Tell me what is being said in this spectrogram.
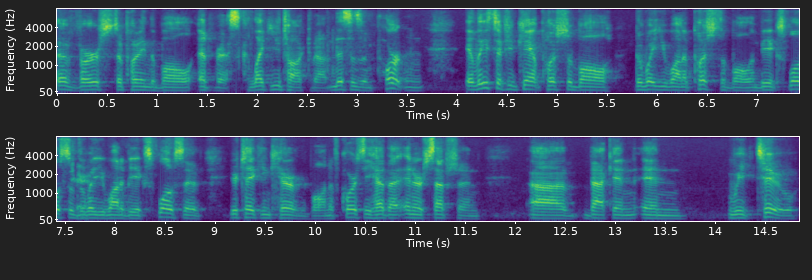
averse to putting the ball at risk, like you talked about. And this is important at least if you can't push the ball the way you want to push the ball and be explosive sure. the way you want to be explosive, you're taking care of the ball. And of course, he had that interception uh, back in in week two,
